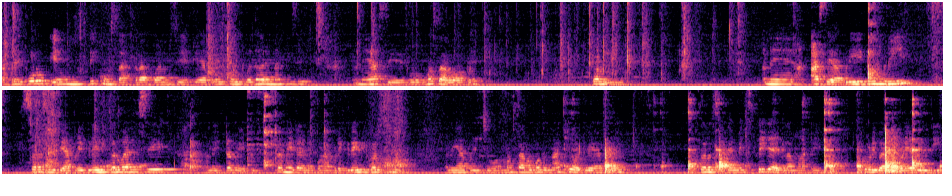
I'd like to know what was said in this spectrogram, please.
આપણે થોડુંક એવું તીખું શાક રાખવાનું છે એટલે આપણે થોડીક વધારે નાખીશું અને આ છે થોડોક મસાલો આપણે. પનીરનો. અને આ છે આપણી ડુંગળી. સરસ રીતે આપણે ગ્રેવી કરવાની છે. અને ટમેટું. ટમેટાને પણ આપણે ગ્રેવી કરશું. અને આપણે જો મસાલો બધો નાખ્યો એટલે આપણે સરસ રીતે મિક્સ થઈ જાય એટલા માટે થોડી વાર આપણે આવી રીતે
